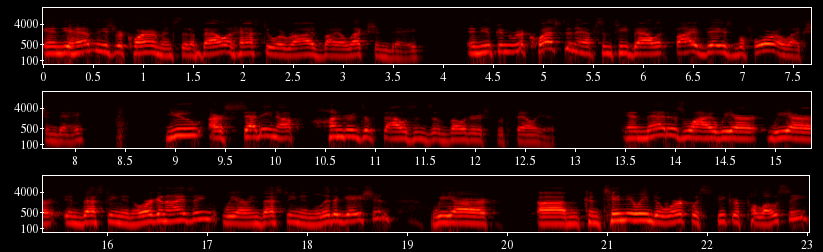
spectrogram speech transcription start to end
and you have these requirements that a ballot has to arrive by election day, and you can request an absentee ballot five days before election day, you are setting up hundreds of thousands of voters for failure. And that is why we are, we are investing in organizing, we are investing in litigation, we are um, continuing to work with Speaker Pelosi.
